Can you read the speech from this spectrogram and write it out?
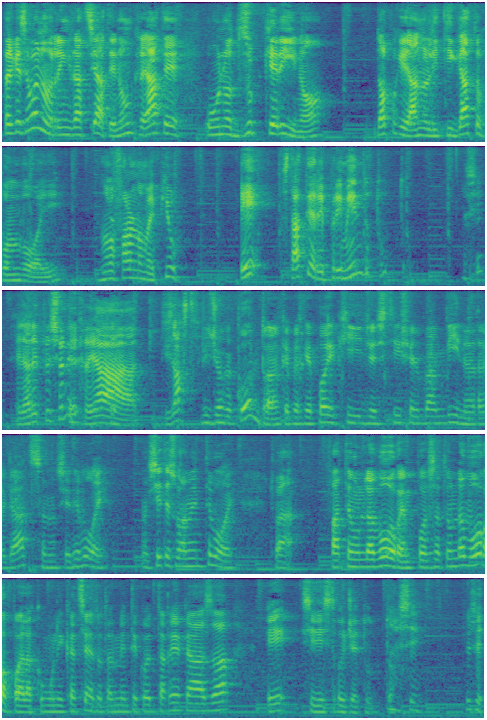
Perché se voi non ringraziate e non create uno zuccherino, dopo che hanno litigato con voi, non lo faranno mai più. E state reprimendo tutto. Eh sì. E la repressione Eh, crea disastri. Vi gioca contro anche perché poi chi gestisce il bambino e il ragazzo non siete voi, non siete solamente voi. Cioè, fate un lavoro, impostate un lavoro, poi la comunicazione è totalmente contraria a casa e si distrugge tutto. Eh sì, sì, sì.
